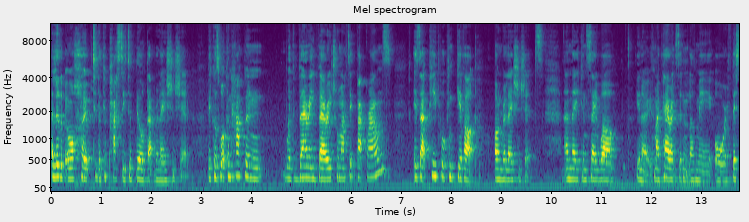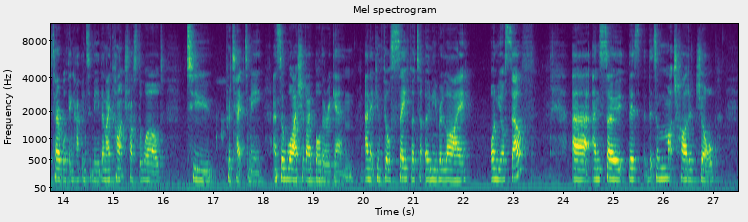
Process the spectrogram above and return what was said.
a little bit more hope to the capacity to build that relationship. Because what can happen with very, very traumatic backgrounds is that people can give up on relationships and they can say, well, you know, if my parents didn't love me or if this terrible thing happened to me, then I can't trust the world to protect me. And so why should I bother again? and it can feel safer to only rely on yourself. Uh, and so there's there's a much harder job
